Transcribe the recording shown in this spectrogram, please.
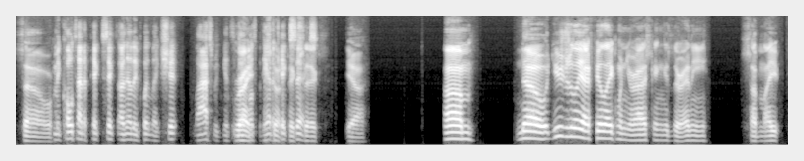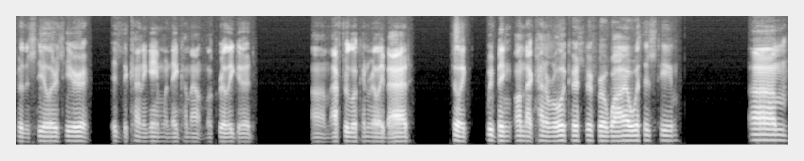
So I mean, Colts had a pick six. I know they played like shit last week against the right, Bengals, but they had still a pick, six. Yeah. Um, no. Usually, I feel like when you're asking, is there any sunlight for the Steelers here? Is the kind of game when they come out and look really good. Um, after looking really bad, I feel like we've been on that kind of roller coaster for a while with this team. Um,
